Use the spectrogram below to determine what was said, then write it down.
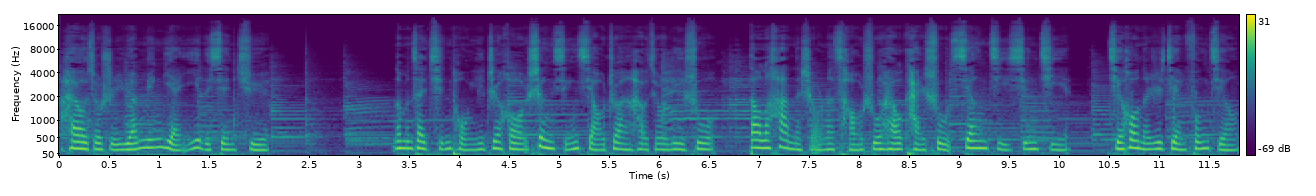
还有就是元明演义的先驱。那么在秦统一之后，盛行小篆，还有就是隶书。到了汉的时候呢，草书还有楷书相继兴起，其后呢日渐风行。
